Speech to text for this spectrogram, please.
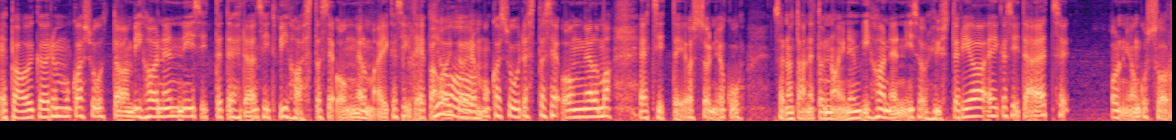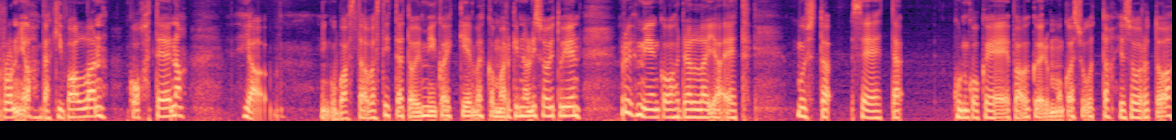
epäoikeudenmukaisuutta on vihainen, niin sitten tehdään siitä vihasta se ongelma, eikä siitä epäoikeudenmukaisuudesta se ongelma. Että sitten jos on joku, sanotaan, että on nainen vihainen, niin se on hysteriaa, eikä sitä, että se on jonkun sorron ja väkivallan kohteena. Ja niin kuin vastaavasti tämä toimii kaikkien vaikka marginalisoitujen ryhmien kohdalla ja että musta se, että kun kokee epäoikeudenmukaisuutta ja sortoa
